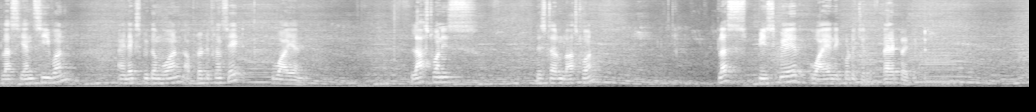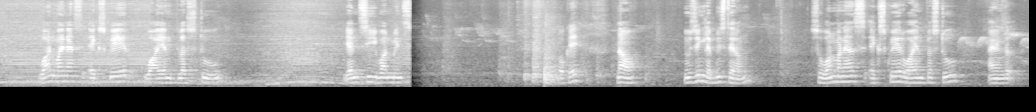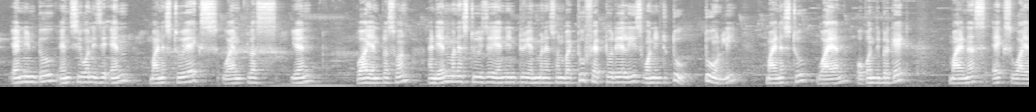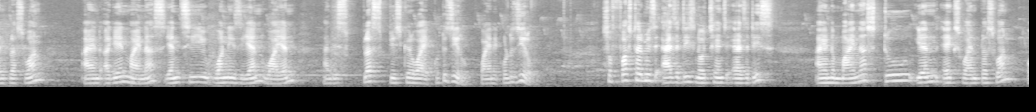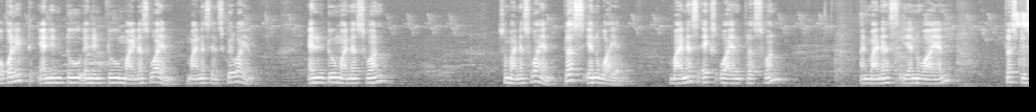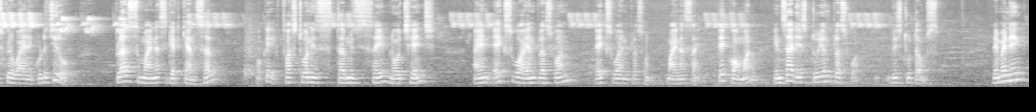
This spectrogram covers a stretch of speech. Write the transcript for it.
plus nc1 and x become 1 after differentiate yn last one is this term last one. Plus p square yn equal to 0 direct write it 1 minus x square yn plus 2 nc1 means okay. Now using Leibniz theorem so 1 minus x square yn plus 2 and n into nc1 is a n minus 2x yn plus n yn plus 1 and n minus 2 is n into n minus 1 by 2 factorial is 1 into 2 2 only. Minus 2 yn open the bracket. Minus x yn plus 1 and again minus nc1 is n yn and this plus p square y equal to 0 yn equal to 0 so first term is as it is no change as it is. And minus 2n x yn plus 1 open it. N into n into minus yn minus n square yn n into minus 1 so minus yn plus n yn minus x yn plus 1 and minus n yn plus p square yn equal to 0 plus minus get cancel. Okay first one is term is same no change and x yn plus 1 x yn plus 1 minus sign. Take common inside is 2n plus 1 these two terms. Remaining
